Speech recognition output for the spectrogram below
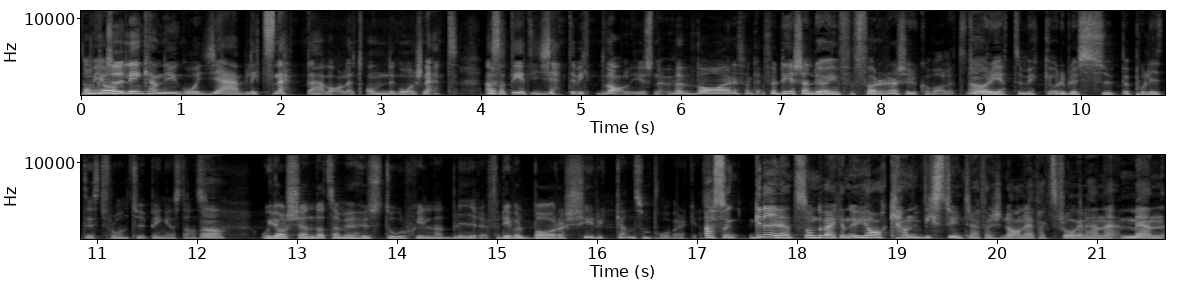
Och Men jag- tydligen kan det ju gå jävligt snett det här valet, om det går snett. Alltså att det är ett jätteviktigt val just nu. Men vad är det som kan, för det kände jag inför förra kyrkovalet. Då Ja. var det jättemycket och det blev superpolitiskt från typ ingenstans. Ja. Och jag kände att så här, men hur stor skillnad blir det? För det är väl bara kyrkan som påverkas? Alltså grejen är att som det verkar nu, jag kan, visste ju inte det här förrän idag när jag faktiskt frågade henne, men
